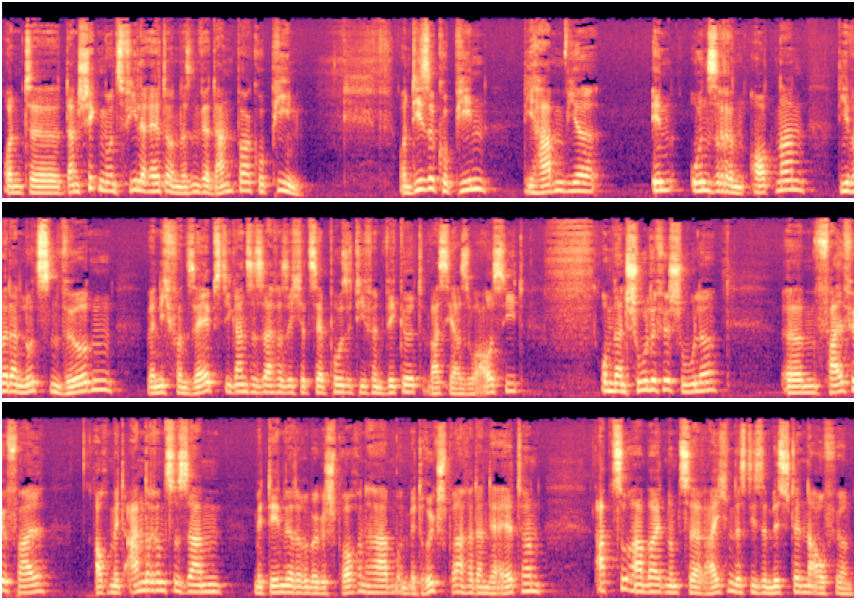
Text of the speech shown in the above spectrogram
Und äh, dann schicken uns viele Eltern, und da sind wir dankbar, Kopien. Und diese Kopien, die haben wir in unseren Ordnern, die wir dann nutzen würden, wenn nicht von selbst die ganze Sache sich jetzt sehr positiv entwickelt, was ja so aussieht, um dann Schule für Schule, ähm, Fall für Fall, auch mit anderen zusammen, mit denen wir darüber gesprochen haben und mit Rücksprache dann der Eltern, abzuarbeiten, um zu erreichen, dass diese Missstände aufhören.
